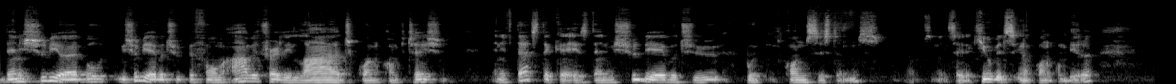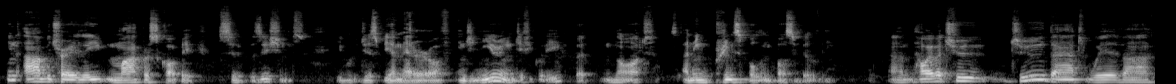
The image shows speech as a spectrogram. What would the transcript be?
then it should be able, we should be able to perform arbitrarily large quantum computation. And if that's the case, then we should be able to put quantum systems, say the qubits in a quantum computer, in arbitrarily macroscopic superpositions. It would just be a matter of engineering difficulty, but not an in principle impossibility. Um, however, to do that with uh,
